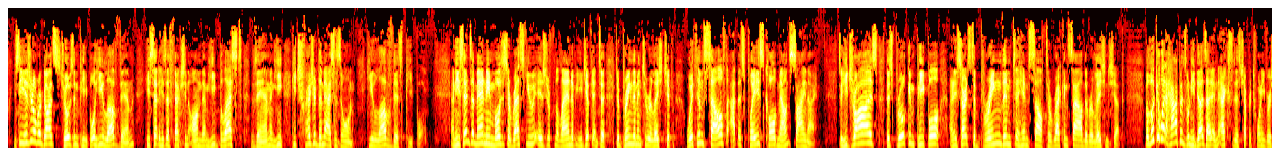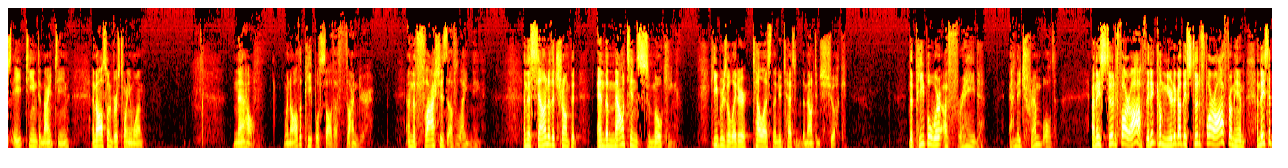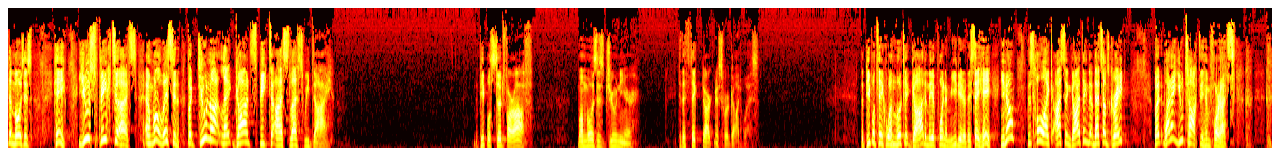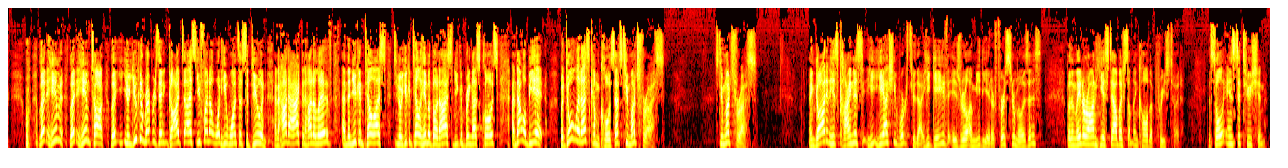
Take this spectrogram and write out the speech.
You see, Israel were God's chosen people. He loved them. He set his affection on them. He blessed them, and he, he treasured them as his own. He loved this people. And he sends a man named Moses to rescue Israel from the land of Egypt and to, to bring them into relationship with himself at this place called Mount Sinai. So he draws this broken people and he starts to bring them to himself to reconcile the relationship. But look at what happens when he does that in Exodus chapter 20, verse 18 to 19, and also in verse 21. Now, when all the people saw the thunder and the flashes of lightning and the sound of the trumpet and the mountain smoking, Hebrews will later tell us in the New Testament that the mountain shook. The people were afraid and they trembled. And they stood far off. They didn't come near to God, they stood far off from him. And they said to Moses, Hey, you speak to us, and we'll listen, but do not let God speak to us lest we die. The people stood far off while Moses drew near to the thick darkness where God was. The people take one look at God and they appoint a mediator. They say, Hey, you know, this whole like us and God thing, that sounds great, but why don't you talk to him for us? Let him, let him talk. Let, you know, you can represent God to us. You find out what he wants us to do and, and how to act and how to live. And then you can tell us, you know, you can tell him about us and you can bring us close and that will be it. But don't let us come close. That's too much for us. It's too much for us. And God, in his kindness, he, he actually worked through that. He gave Israel a mediator, first through Moses, but then later on, he established something called a priesthood. This whole institution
